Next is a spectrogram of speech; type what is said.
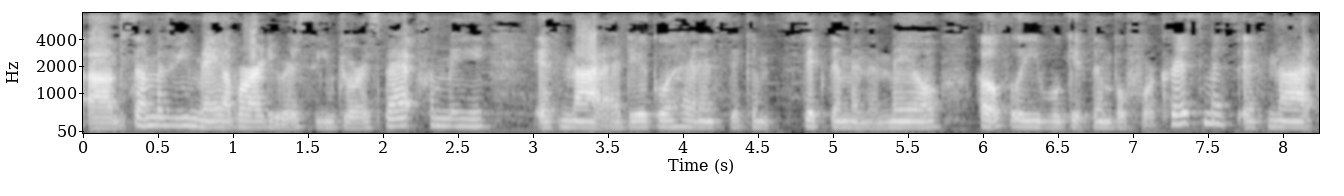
um, some of you may have already received yours back from me. If not, I did go ahead and stick them, stick them in the mail. Hopefully you will get them before Christmas. If not,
